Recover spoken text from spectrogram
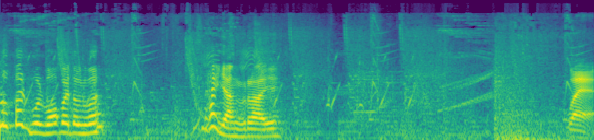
รูปปั้นมูนวอล์กไปตรงนู้น ได้อย่างไรแหวะ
